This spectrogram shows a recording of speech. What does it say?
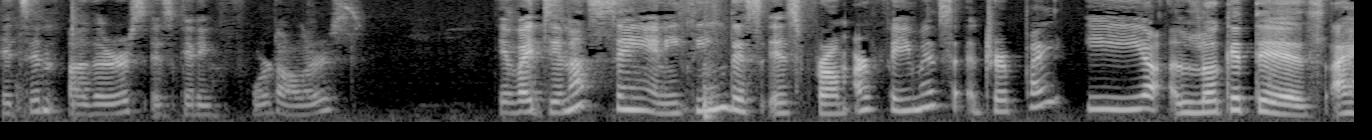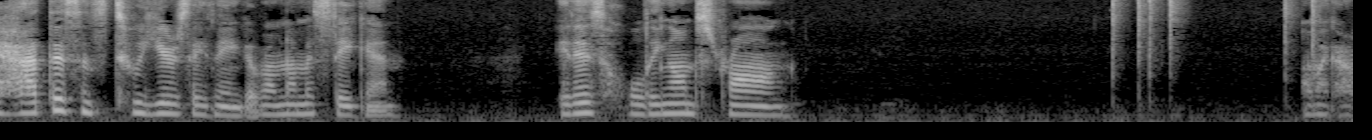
it's in others, is getting $4. If I did not say anything, this is from our famous Drip by E. Look at this. I had this since two years, I think, if I'm not mistaken. It is holding on strong. Oh my God,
